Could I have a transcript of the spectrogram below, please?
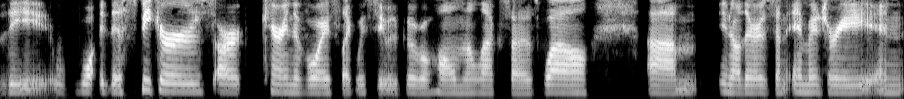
the the speakers are carrying the voice like we see with Google Home and Alexa as well. Um, you know, there's an imagery and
